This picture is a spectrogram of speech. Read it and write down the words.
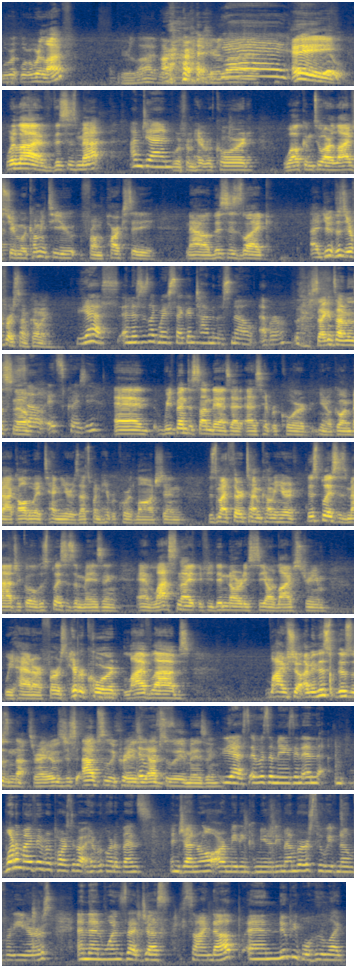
Wait, we're, we're live? You're live. All right. You're live. Hey, we're live. This is Matt. I'm Jen. We're from Hit Record. Welcome to our live stream. We're coming to you from Park City. Now, this is like, uh, you, this is your first time coming. Yes, and this is like my second time in the snow ever. Second time in the snow. So it's crazy. And we've been to Sundance at, as Hit Record, you know, going back all the way 10 years. That's when Hit Record launched. And this is my third time coming here. This place is magical. This place is amazing. And last night, if you didn't already see our live stream, we had our first Hit Record Live Labs live show. I mean, this this was nuts, right? It was just absolutely crazy, was- absolutely amazing. Yes, it was amazing. And one of my favorite parts about Hit Record events in general are meeting community members who we've known for years, and then ones that just signed up and new people who like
